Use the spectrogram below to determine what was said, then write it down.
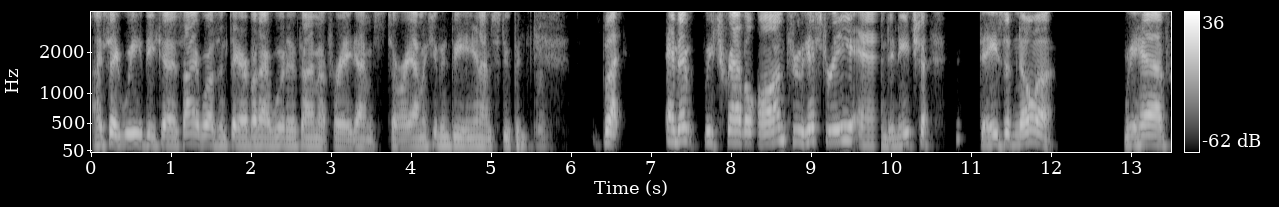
I say we because I wasn't there, but I would have. I'm afraid. I'm sorry. I'm a human being and I'm stupid. Mm-hmm. But And then we travel on through history, and in each days of Noah, we have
